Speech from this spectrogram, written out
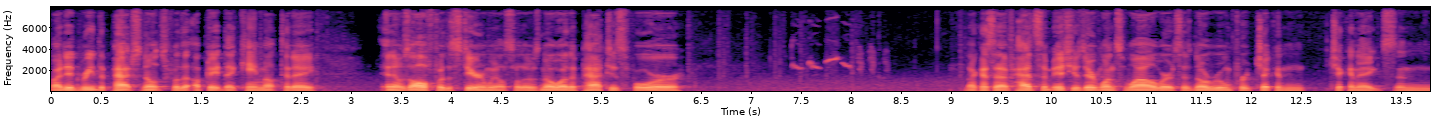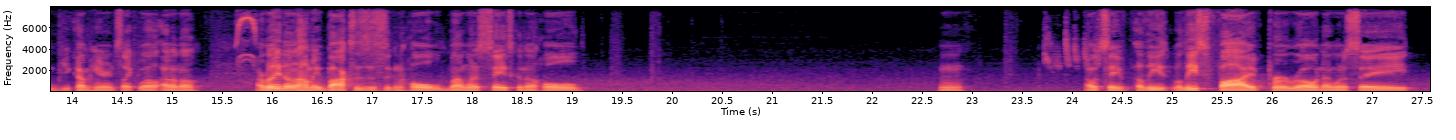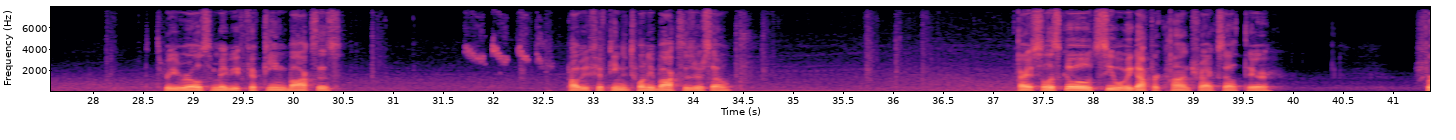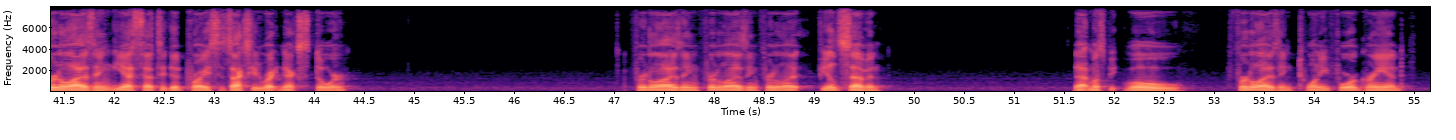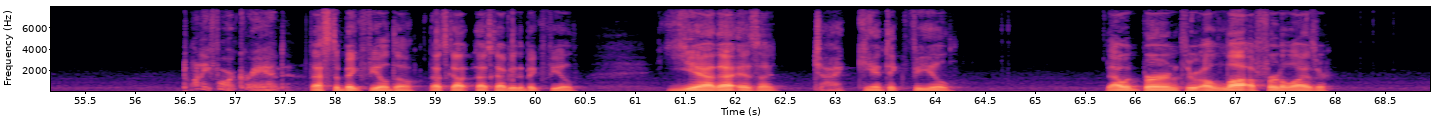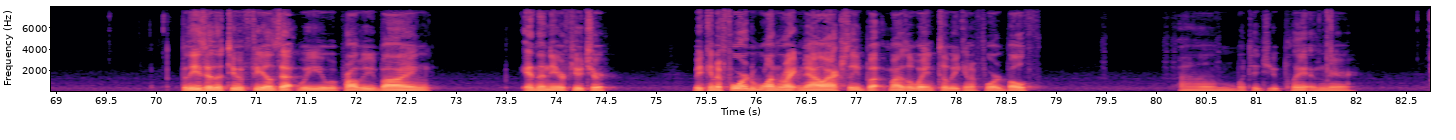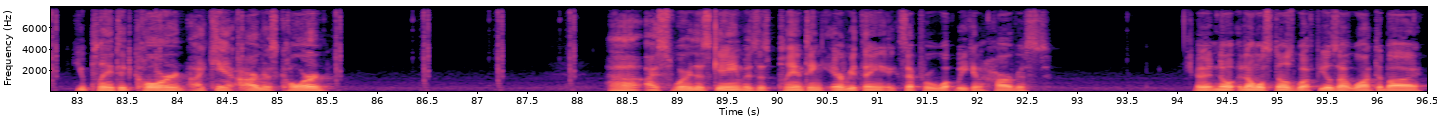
I did read the patch notes for the update that came out today, and it was all for the steering wheel, so there was no other patches for... Like I said, I've had some issues every once in a while where it says no room for chicken chicken eggs, and you come here and it's like, well, I don't know. I really don't know how many boxes this is going to hold, but I'm going to say it's going to hold... Hmm. I would say at least at least five per row, and I'm going to say three rows, so maybe 15 boxes. Probably 15 to 20 boxes or so. Alright, so let's go see what we got for contracts out there. Fertilizing, yes, that's a good price. It's actually right next door. Fertilizing, fertilizing, fertilize. Field 7. That must be... Whoa. Fertilizing, 24 grand. 24 grand. That's the big field, though. That's got that's got to be the big field. Yeah, that is a gigantic field. That would burn through a lot of fertilizer. But these are the two fields that we will probably be buying in the near future. We can afford one right now, actually, but might as well wait until we can afford both. Um, what did you plant in there? You planted corn. I can't harvest corn. Ah, I swear this game is just planting everything except for what we can harvest. And it know it almost knows what fields I want to buy.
